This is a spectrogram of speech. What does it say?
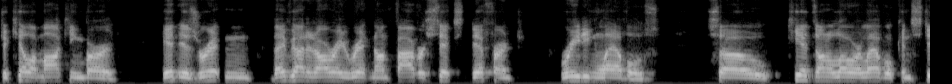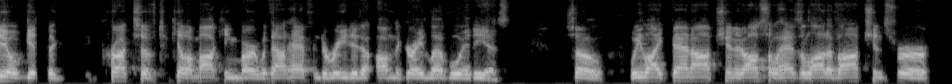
To Kill a Mockingbird, it is written, they've got it already written on five or six different reading levels. So kids on a lower level can still get the crux of To Kill a Mockingbird without having to read it on the grade level it is. So we like that option. It also has a lot of options for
